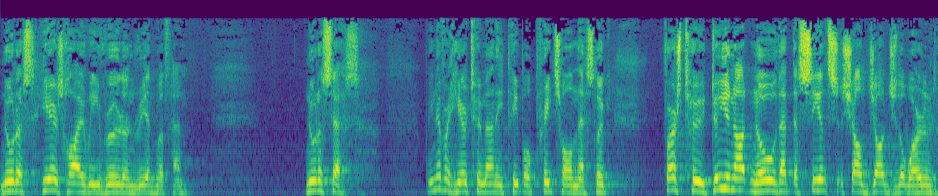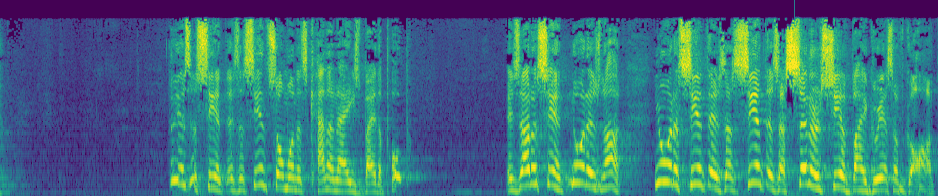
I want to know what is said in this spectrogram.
Notice, here's how we rule and reign with Him. Notice this. We never hear too many people preach on this. Look, verse 2 Do you not know that the saints shall judge the world? Who is a saint? Is a saint someone that's canonized by the Pope? Is that a saint? No, it is not. You know what a saint is? A saint is a sinner saved by grace of God.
